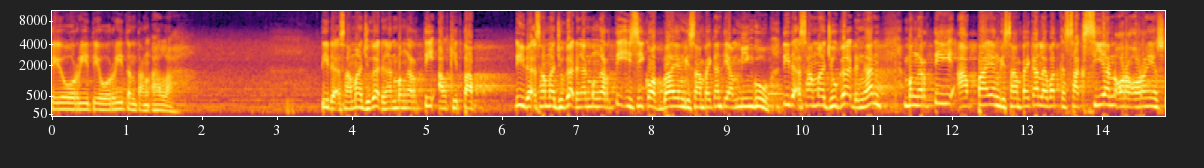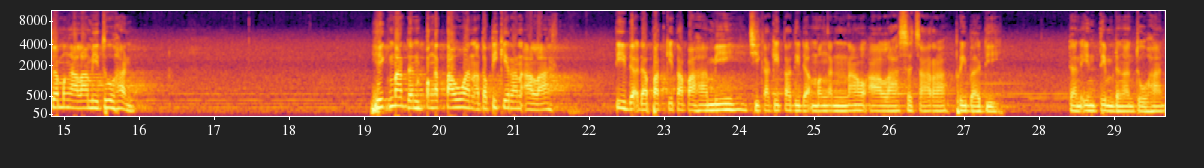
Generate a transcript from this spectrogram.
teori-teori tentang Allah. Tidak sama juga dengan mengerti Alkitab tidak sama juga dengan mengerti isi khotbah yang disampaikan tiap minggu. Tidak sama juga dengan mengerti apa yang disampaikan lewat kesaksian orang-orang yang sudah mengalami Tuhan. Hikmat dan pengetahuan atau pikiran Allah tidak dapat kita pahami jika kita tidak mengenal Allah secara pribadi dan intim dengan Tuhan.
